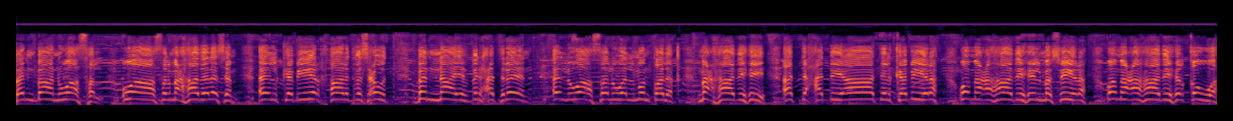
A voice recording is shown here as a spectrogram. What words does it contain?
بنبان واصل واصل مع هذا الاسم الكبير خالد بن سعود بن نايف بن حثرين الواصل والمنطلق مع هذه التحديات الكبيرة ومع هذه المسيرة ومع هذه القوة.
